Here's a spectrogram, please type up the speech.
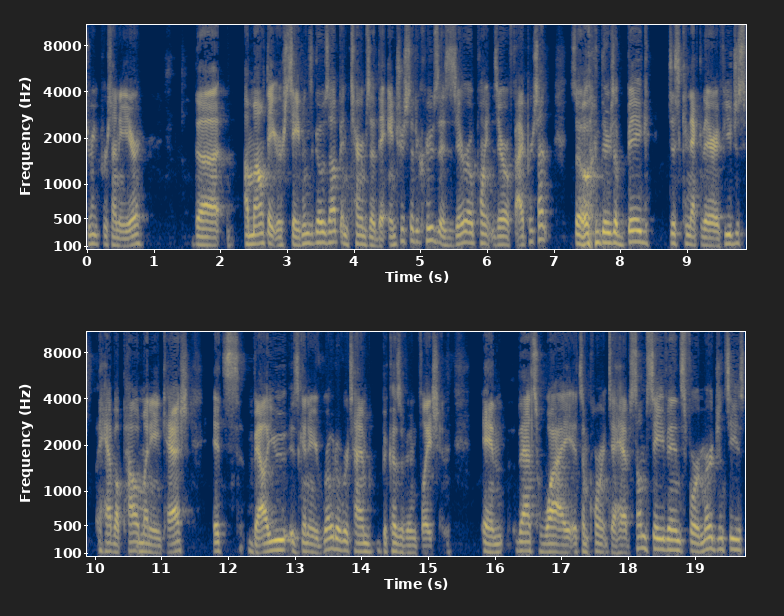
3% a year the amount that your savings goes up in terms of the interest it accrues is 0.05%. So there's a big disconnect there. If you just have a pile of money in cash, its value is going to erode over time because of inflation. And that's why it's important to have some savings for emergencies,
